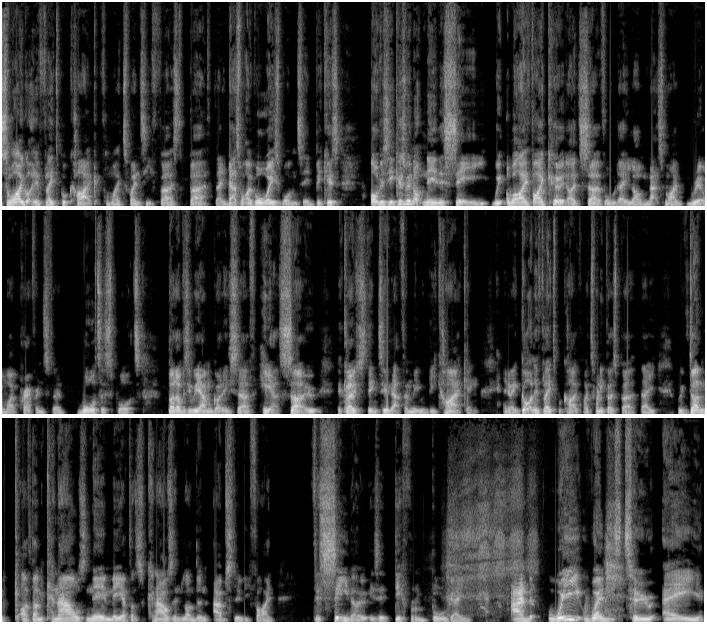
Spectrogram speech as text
So I got an inflatable kayak for my 21st birthday. That's what I've always wanted because obviously because we're not near the sea. We, well, if I could, I'd surf all day long. That's my real my preference for water sports. But obviously, we haven't got any surf here. So the closest thing to that for me would be kayaking. Anyway, got an inflatable kayak for my 21st birthday. We've done, I've done canals near me. I've done some canals in London. Absolutely fine. The sea though is a different ball game. And we went to a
